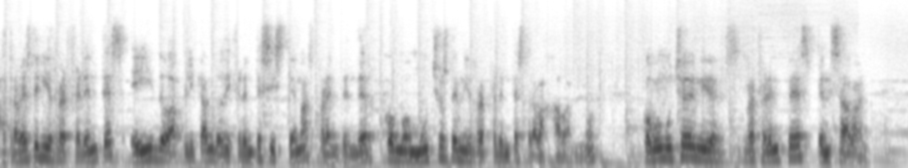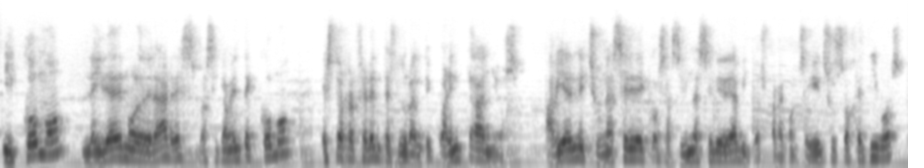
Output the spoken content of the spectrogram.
a través de mis referentes, he ido aplicando diferentes sistemas para entender cómo muchos de mis referentes trabajaban, ¿no? Cómo muchos de mis referentes pensaban y cómo la idea de modelar es básicamente cómo estos referentes durante 40 años habían hecho una serie de cosas y una serie de hábitos para conseguir sus objetivos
